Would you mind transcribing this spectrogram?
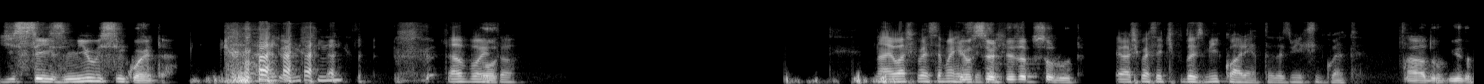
de 6050. Caralho, aí sim. Tá bom, Ó. então. Não, eu acho que vai ser mais Tenho recente. certeza absoluta. Eu acho que vai ser tipo 2040, 2050. Ah, duvido.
